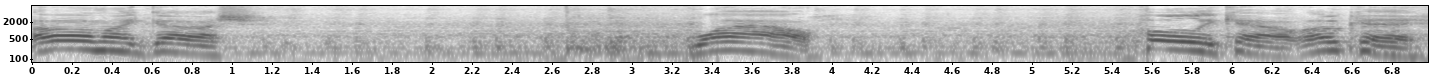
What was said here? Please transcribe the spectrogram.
Oh my gosh. Wow. Holy cow. Okay.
